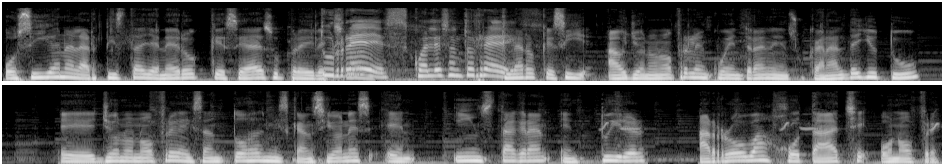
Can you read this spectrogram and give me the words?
o sigan al artista llanero que sea de su predilección. ¿Tus redes? ¿Cuáles son tus redes? Claro que sí. A John Onofre lo encuentran en su canal de YouTube. Eh, John Onofre, ahí están todas mis canciones en Instagram, en Twitter, arroba JH Onofre.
